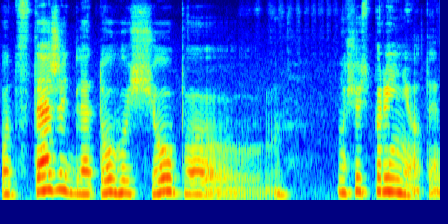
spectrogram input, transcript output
От стежить для того, щоб ну, щось перейняти.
